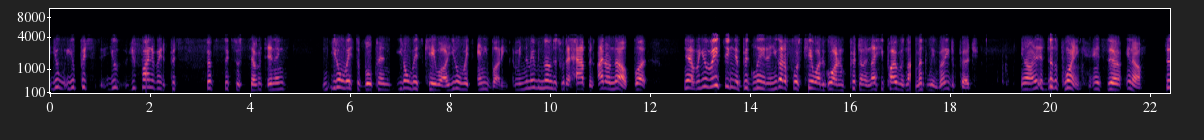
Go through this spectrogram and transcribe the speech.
you you pitch you you find a way to pitch fifth, sixth, or seventh innings. You don't waste the bullpen. You don't waste KY. You don't waste anybody. I mean, maybe none of this would have happened. I don't know, but yeah, when you're racing a big lead and you got to force KY to go out and pitch on a night he probably was not mentally ready to pitch you know, it's disappointing. It's uh, you know, this,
